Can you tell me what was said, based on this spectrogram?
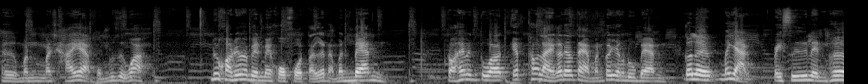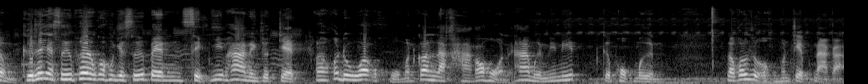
เออมันมาใช้อะผมรู้สึกว่า ด้วยความที่มันเป็นไมโครโฟเตอร์อะมันแบน ต่อให้เป็นตัว F เท่าไหร่ก็แล้วแต่มันก็ยังดูแบนก็เลยไม่อยากไปซื้อเลนส์เพิ่ม คือถ้าจะซื้อเพิ่มก็คงจะซื้อเป็น 10 25 1.7 เราก็ดูว่า โอ้โห มันก็ราคาก็โหดห้าหมื่นนิดๆเกือบหกหมื่นเราก็รู้สึกโอ้โหมันเจ็บหนักอะ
